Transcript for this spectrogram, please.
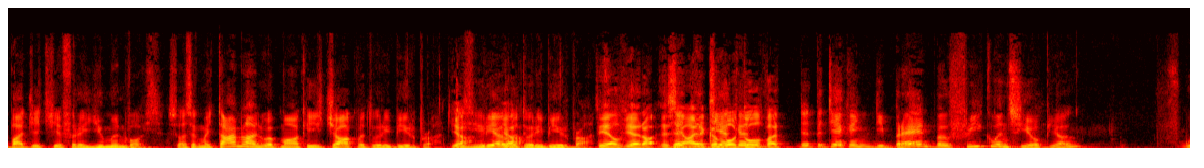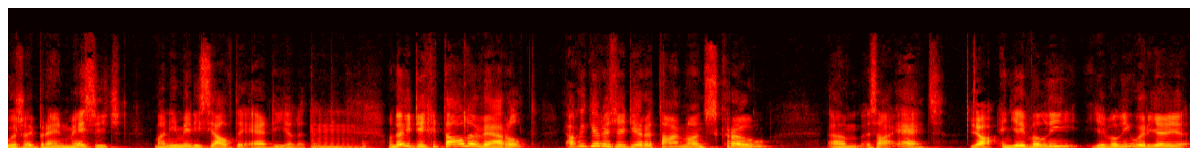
budget gee vir 'n human voice. So as ek my timeline oopmaak, hier's Jacques wat oor die bier praat. Ja, Hier's hierdie ou ja. wat oor die bier praat. Die Elvera, dis die Heineken bottel wat Dit beteken die brand bou frequency op jou oor sy brand message, maar nie met dieselfde ad die hele tyd. Mm. Onthou die digitale wêreld, elke keer as jy deur 'n timeline scroll, ehm um, is daar ads. ja, En jy wil nie jy wil nie oor jy 'n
